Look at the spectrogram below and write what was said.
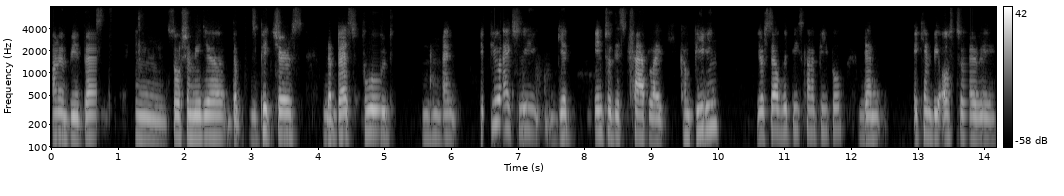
trying to be best in social media, the mm-hmm. pictures, the best food. Mm-hmm. And if you actually get into this trap, like competing yourself with these kind of people, mm-hmm. then it can be also very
